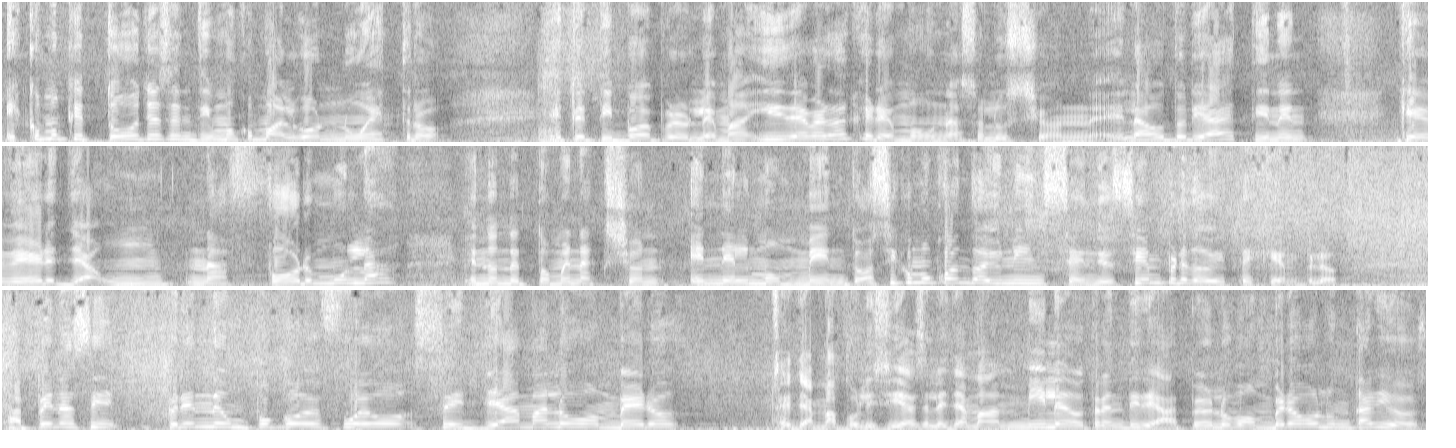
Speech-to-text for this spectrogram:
Es como que todos ya sentimos como algo nuestro este tipo de problemas y de verdad queremos una solución. Las autoridades tienen que ver ya un, una fórmula en donde tomen acción en el momento. Así como cuando hay un incendio, siempre doy este ejemplo. Apenas se prende un poco de fuego, se llama a los bomberos, se llama policía, se le llama miles de otras entidades, pero los bomberos voluntarios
